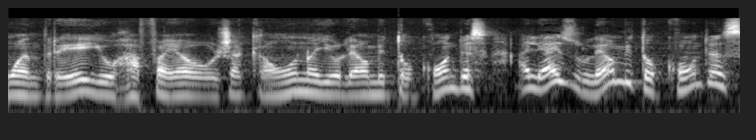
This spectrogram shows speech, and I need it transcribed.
o Andrei, o Rafael Jacaúna e o Léo Mitocôndrias. Aliás, o Léo Mitocôndrias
